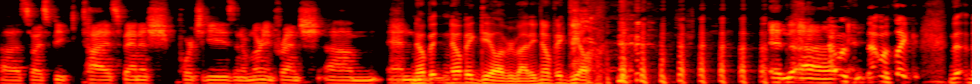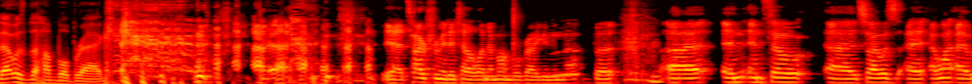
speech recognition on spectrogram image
Uh, so I speak Thai, Spanish, Portuguese, and I'm learning French. Um, and No big, no big deal, everybody. No big deal. and uh, that, was, that was like th- that was the humble brag. yeah, it's hard for me to tell when I'm humble bragging and not. But uh, and and so uh, so I was I, I want I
